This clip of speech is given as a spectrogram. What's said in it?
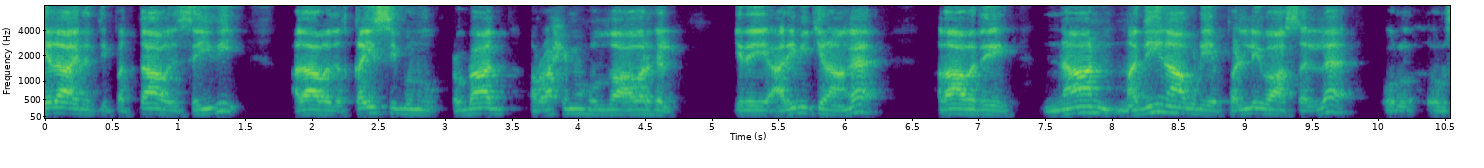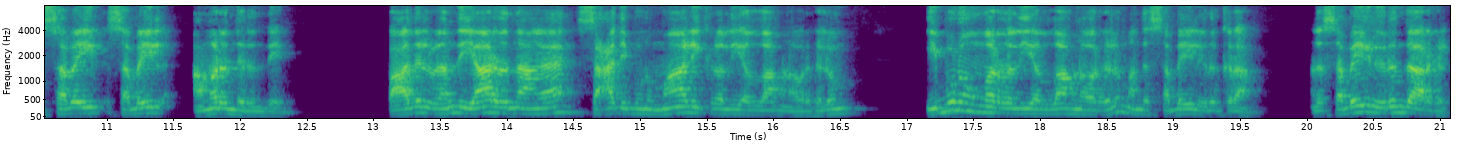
ஏழாயிரத்தி பத்தாவது செய்தி. அதாவது கைசிபுனு ருபாத் ரஹிமஹுல்லா அவர்கள் இதை அறிவிக்கிறாங்க. அதாவது நான் மதீனாவுடைய பள்ளிவாசல்ல ஒரு ஒரு சபையில் சபையில் அமர்ந்திருந்தேன். அதில் வந்து யார் இருந்தாங்க? சாதிபுனு மாலிக் ரலி அல்லாஹன் அவர்களும் இபுனு உமர் ரலி அல்லாஹன் அவர்களும் அந்த சபையில் இருக்கிறாங்க. அந்த சபையில் இருந்தார்கள்.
